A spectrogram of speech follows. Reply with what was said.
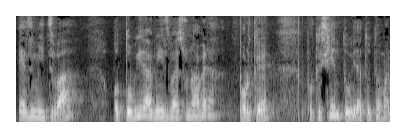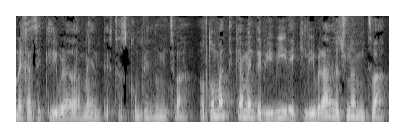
es mitzvah o tu vida misma es una vera. ¿Por qué? Porque si en tu vida tú te manejas equilibradamente, estás cumpliendo mitzvah. Automáticamente vivir equilibrado es una mitzvah.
